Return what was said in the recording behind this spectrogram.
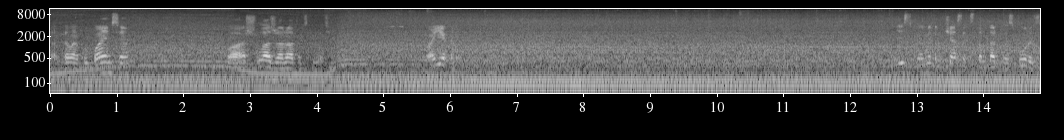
Так, давай врубаемся. Пошла жара, так сказать. Поехали. Километров в час это стандартная скорость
